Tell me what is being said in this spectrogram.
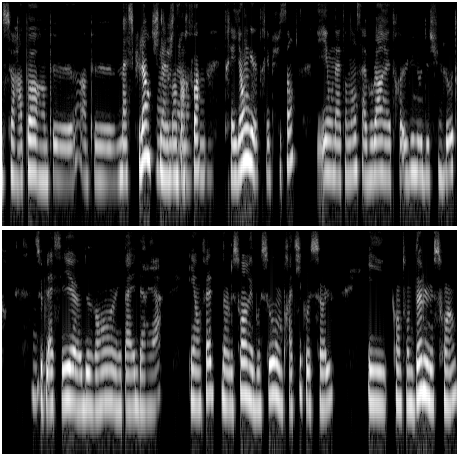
ce rapport un peu un peu masculin finalement, parfois mm. très yang, très puissant, et on a tendance à vouloir être l'une au-dessus de l'autre, mm. se placer euh, devant et pas être derrière. Et en fait, dans le soin Rebosso, on pratique au sol, et quand on donne le soin,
